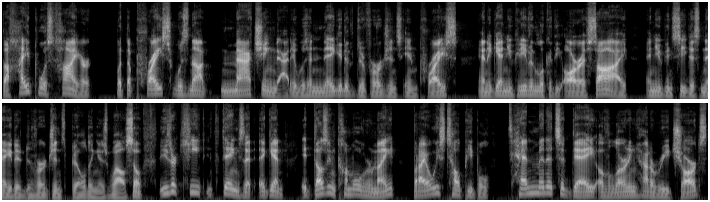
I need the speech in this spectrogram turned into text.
the hype was higher, but the price was not matching that. It was a negative divergence in price. And again, you can even look at the RSI and you can see this negative divergence building as well. So these are key things that, again, it doesn't come overnight, but I always tell people 10 minutes a day of learning how to read charts,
